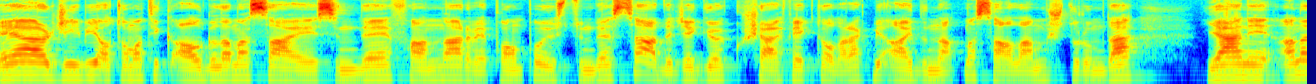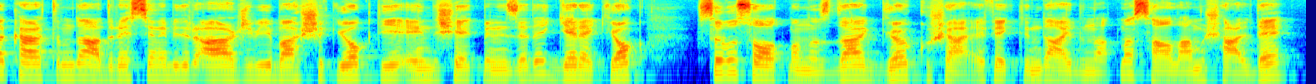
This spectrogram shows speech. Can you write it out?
ARGB otomatik algılama sayesinde fanlar ve pompa üstünde sadece gökkuşağı efekti olarak bir aydınlatma sağlanmış durumda. Yani anakartımda adreslenebilir RGB başlık yok diye endişe etmenize de gerek yok. Sıvı soğutmanızda gökkuşağı efektinde aydınlatma sağlanmış halde.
